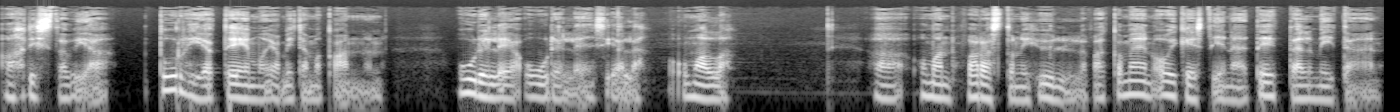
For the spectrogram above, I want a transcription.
ahdistavia, turhia teemoja, mitä mä kannan uudelleen ja uudelleen siellä omalla, äh, oman varastoni hyllyllä, vaikka mä en oikeasti enää tee täällä mitään.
